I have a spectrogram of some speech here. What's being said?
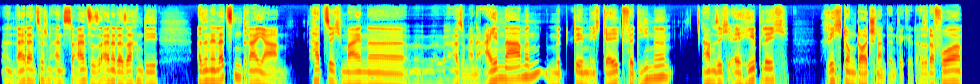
leider inzwischen eins zu eins, das ist eine der Sachen, die, also in den letzten drei Jahren hat sich meine, also meine Einnahmen, mit denen ich Geld verdiene, haben sich erheblich Richtung Deutschland entwickelt. Also davor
